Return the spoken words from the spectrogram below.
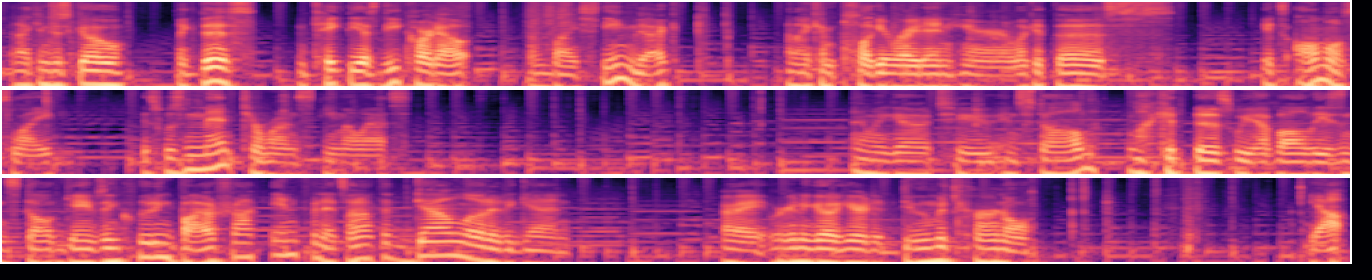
And I can just go like this and take the SD card out of my Steam Deck and I can plug it right in here. Look at this. It's almost like this was meant to run SteamOS. And we go to installed. Look at this. We have all these installed games, including Bioshock Infinite. So I don't have to download it again. All right, we're gonna go here to Doom Eternal. Yep.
